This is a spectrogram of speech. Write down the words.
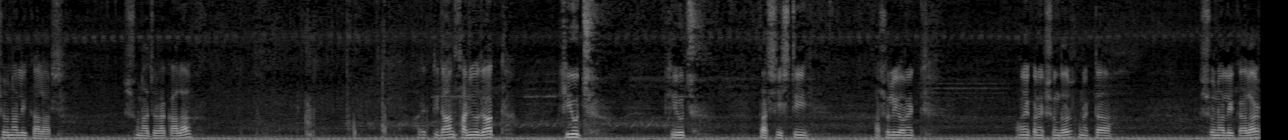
সোনালি কালার সোনাজোড়া কালার। আরেকটি ধান স্থানীয় জাত খিউজ খিউজ তার সৃষ্টি আসলেই অনেক অনেক অনেক সুন্দর, অনেকটা সোনালি কালার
